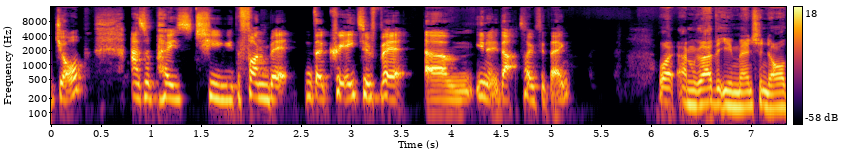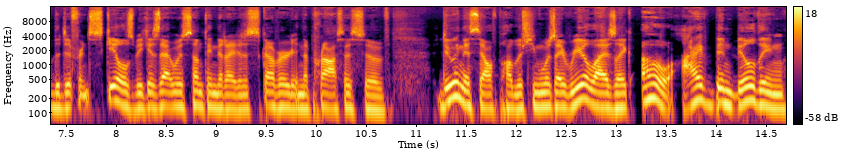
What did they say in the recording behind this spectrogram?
job as opposed to the fun bit, the creative bit, um, you know, that type of thing. Well, I'm glad that you mentioned all the different skills because that was something that I discovered in the process of doing the self-publishing was I realized like, oh, I've been building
